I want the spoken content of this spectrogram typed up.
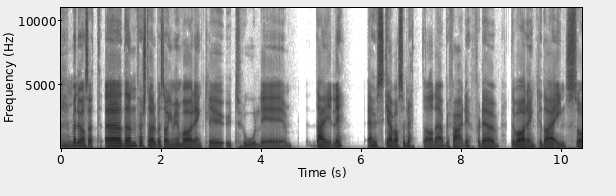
Mm. Men uansett. Eh, den første arbeidsdagen min var egentlig utrolig deilig. Jeg husker jeg var så letta da jeg ble ferdig, for det, det var egentlig da jeg innså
